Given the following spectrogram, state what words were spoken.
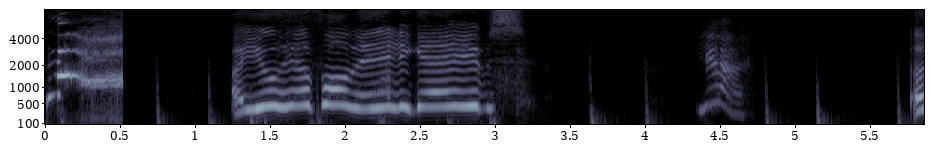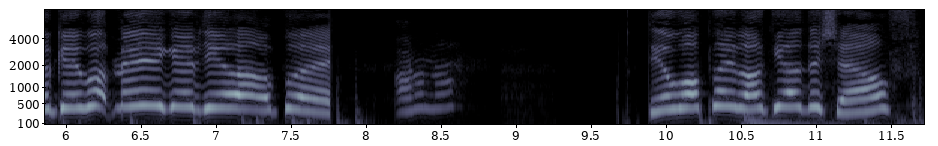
Are you here for mini games? Yeah. Okay, what mini game do you want to play? I don't know. Do you want to play Monkey on the Shelf?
